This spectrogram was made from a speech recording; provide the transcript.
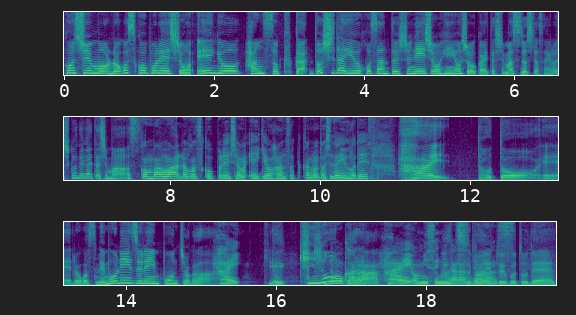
今週もロゴスコーポレーション営業販促課土田優穂さんと一緒に商品を紹介いたします。土田さんよろしくお願いいたします。こんばんは。ロゴスコーポレーション営業販促課の土田優穂です。はい。とうとう、えーロゴスメモリーズレインポンチョが、はいえー昨日かららはいお店に並発んでます。売ということで。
